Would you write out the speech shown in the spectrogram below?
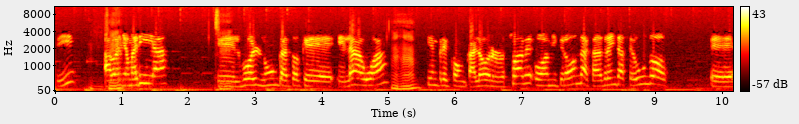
¿sí? A Sí. baño María, Sí. que el bol nunca toque el agua, Ajá. siempre con calor suave, o a microondas, cada 30 segundos eh,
